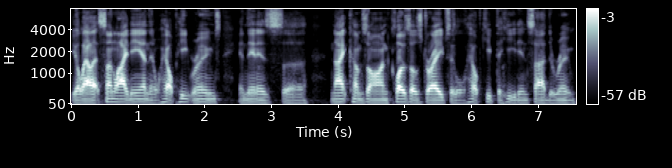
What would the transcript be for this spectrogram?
you allow that sunlight in, that will help heat rooms, and then as uh, night comes on, close those drapes, it'll help keep the heat inside the room.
